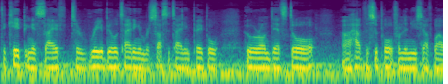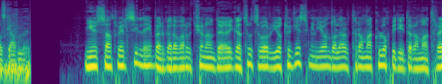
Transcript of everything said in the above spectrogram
to keeping us safe, to rehabilitating and resuscitating people who are on death's door, uh, have the support from the New South Wales government. Նյու Սաթ Ուելսի Լեյբեր կառավարությունը դեղեկացուց, որ 7.5 միլիոն դոլար տրամակլուխ պիտի դրամատրե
